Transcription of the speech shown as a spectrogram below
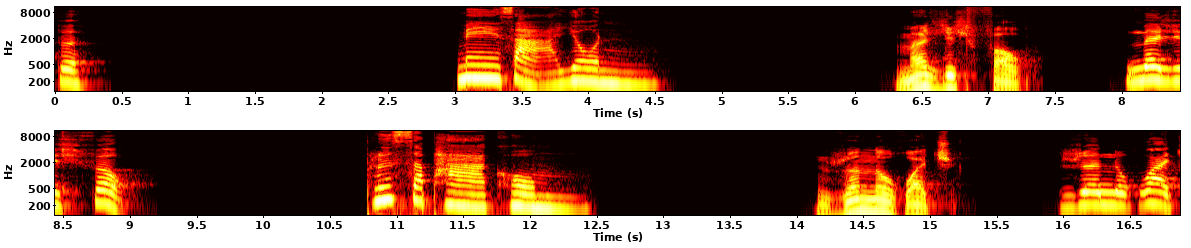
บเมษายนมาลิลฟาวมาลิลฟาวพฤษภาคมรันวัจ รันวัจ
